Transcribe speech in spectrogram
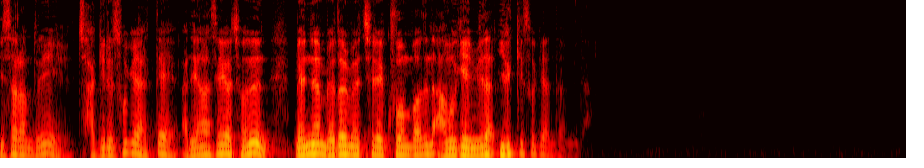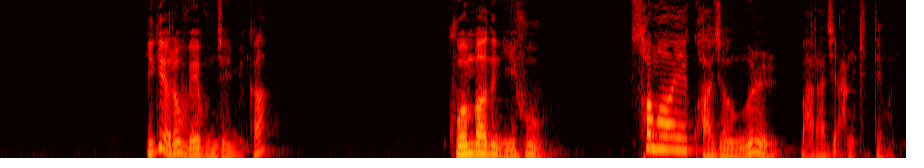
이 사람들이 자기를 소개할 때 안녕하세요. 저는 몇 년 몇 월 며칠에 구원받은 아무개입니다. 이렇게 소개한답니다. 이게 여러분 왜 문제입니까? 구원받은 이후 성화의 과정을 말하지 않기 때문입니다.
